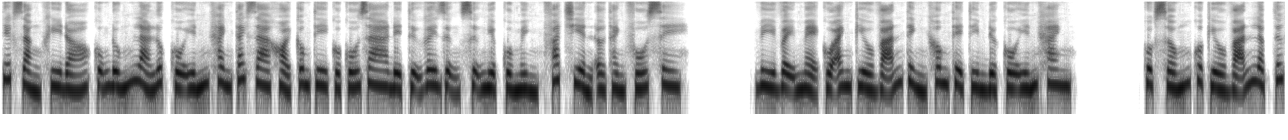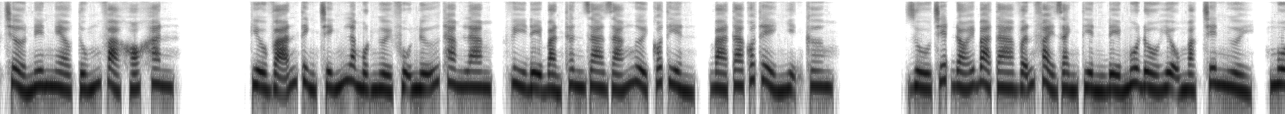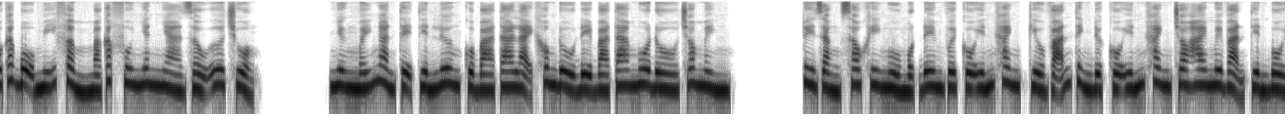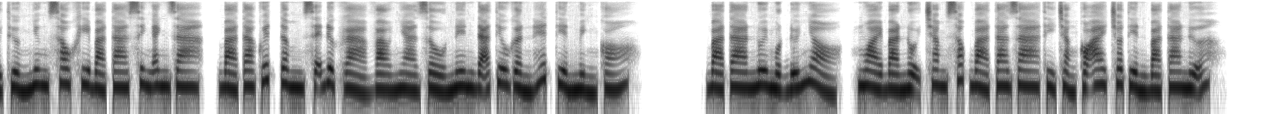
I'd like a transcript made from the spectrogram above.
Tiếc rằng khi đó cũng đúng là lúc cố Yến Khanh tách ra khỏi công ty của cố gia để tự gây dựng sự nghiệp của mình, phát triển ở thành phố C. Vì vậy mẹ của anh Kiều Vãn Tình không thể tìm được cô Yến Khanh. Cuộc sống của Kiều Vãn lập tức trở nên nghèo túng và khó khăn. Kiều Vãn Tình chính là một người phụ nữ tham lam, vì để bản thân ra dáng người có tiền, bà ta có thể nhịn cơm. Dù chết đói bà ta vẫn phải dành tiền để mua đồ hiệu mặc trên người, mua các bộ mỹ phẩm mà các phu nhân nhà giàu ưa chuộng. Nhưng mấy ngàn tệ tiền lương của bà ta lại không đủ để bà ta mua đồ cho mình. Tuy rằng sau khi ngủ một đêm với cô Yến Khanh, Kiều Vãn Tình được cô Yến Khanh cho 20 vạn tiền bồi thường nhưng sau khi bà ta sinh anh ra, bà ta quyết tâm sẽ được gả vào nhà giàu nên đã tiêu gần hết tiền mình có. Bà ta nuôi một đứa nhỏ, ngoài bà nội chăm sóc bà ta ra thì chẳng có ai cho tiền bà ta nữa.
